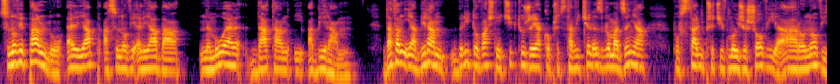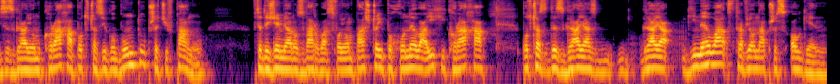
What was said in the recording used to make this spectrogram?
Synowie Pallu, Eliab, a synowie Eliaba, Nemuel, Datan i Abiram. Datan i Abiram byli to właśnie ci, którzy jako przedstawiciele zgromadzenia powstali przeciw Mojżeszowi i Aaronowi ze zgrają Koracha podczas jego buntu przeciw Panu. Wtedy ziemia rozwarła swoją paszczę i pochłonęła ich i Koracha, podczas gdy zgraja, zgraja ginęła strawiona przez ogień.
